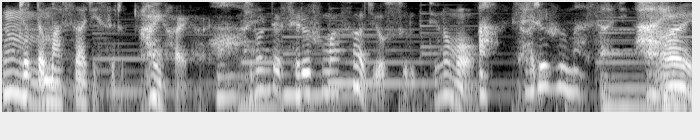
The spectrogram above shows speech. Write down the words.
うんちょっとマッサージする。はいはいはい。はい自分でセルフマッサージをするっていうのも、あ、セルフマッサージ。はい。はい。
